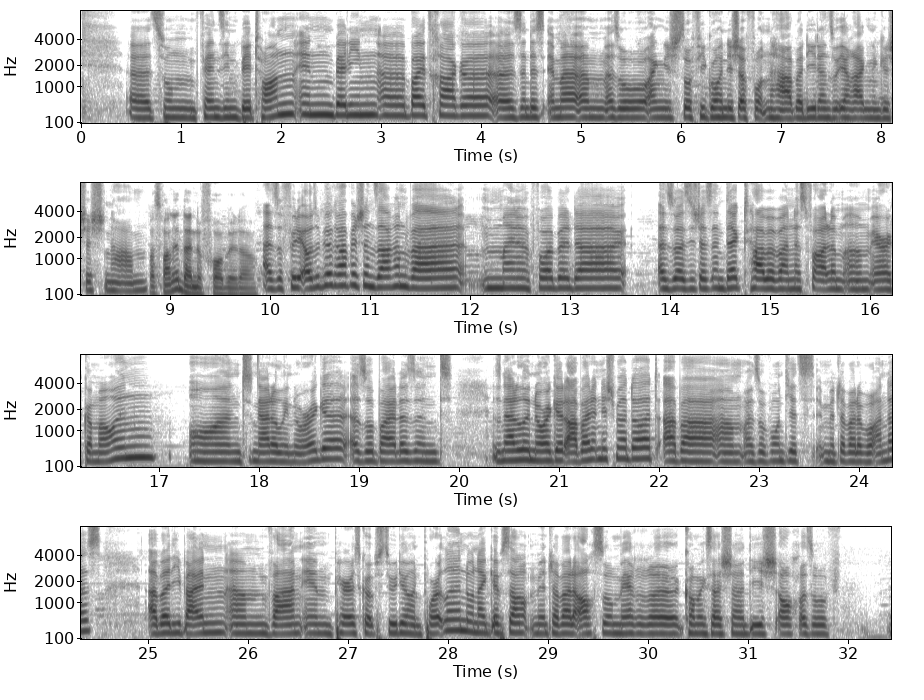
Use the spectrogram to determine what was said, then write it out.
äh, zum Fernsehen Beton in Berlin äh, beitrage, äh, sind es immer ähm, also eigentlich so Figuren, die ich erfunden habe, die dann so ihre eigenen Geschichten haben. Was waren denn deine Vorbilder? Also für die autobiografischen Sachen war meine Vorbilder, also als ich das entdeckt habe, waren es vor allem ähm, Erika Moen und Natalie Norgate. Also beide sind, also Natalie Norgate arbeitet nicht mehr dort, aber ähm, also wohnt jetzt mittlerweile woanders. Aber die beiden ähm, waren im Periscope Studio in Portland und da gibt es auch mittlerweile auch so mehrere Comiczeichner, die ich auch also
